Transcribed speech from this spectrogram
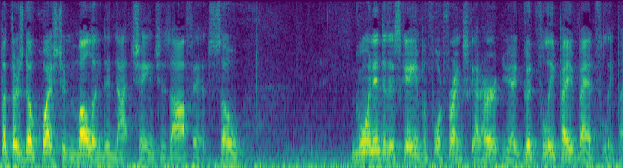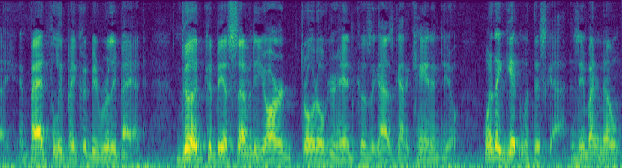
but there's no question Mullen did not change his offense. So going into this game before Franks got hurt, you had good Feleipe, bad Feleipe, and bad Feleipe could be really bad. Good could be a 70-yard throw it over your head because the guy's got a cannon deal. What are they getting with this guy? Does anybody know?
